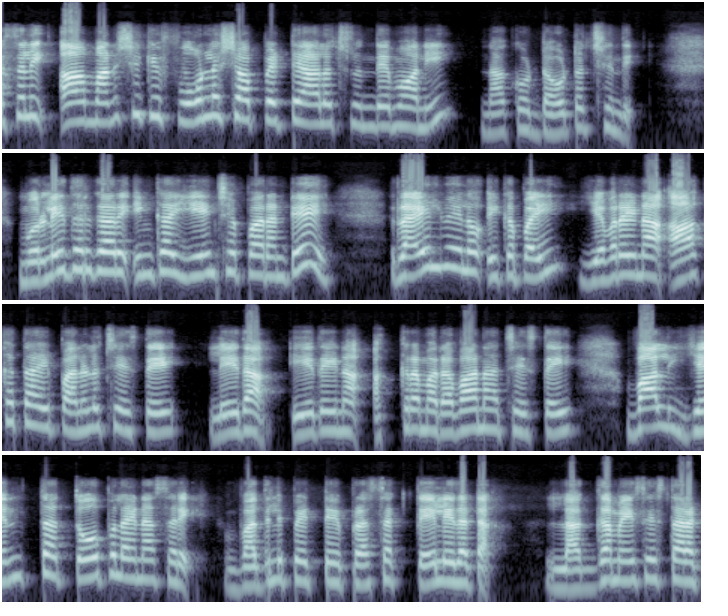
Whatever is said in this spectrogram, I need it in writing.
అసలు ఆ మనిషికి ఫోన్ల షాప్ పెట్టే ఆలోచన ఉందేమో అని నాకు డౌట్ వచ్చింది. మురళీధర్ గారు ఇంకా ఏం చెప్పారంటే రైల్వేలో ఇకపై ఎవరైనా ఆకతాయి పనులు చేస్తే లేదా ఏదైనా అక్రమ రవాణా చేస్తే వాళ్ళు ఎంత తోపులైనా సరే వదిలిపెట్టే ప్రసక్తే లేదట. లగ్గమేసేస్తారట.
